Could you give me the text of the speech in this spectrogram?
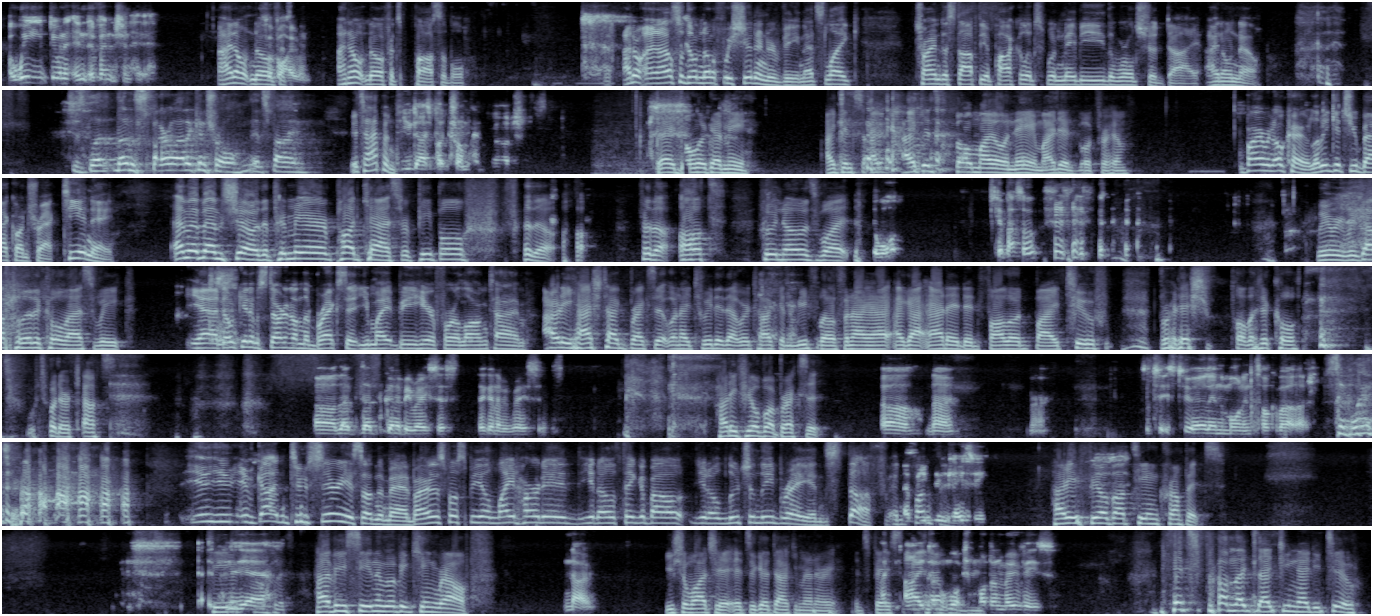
Are we doing an intervention here I don't know for if it's I don't know if it's possible. I don't I also don't know if we should intervene. That's like trying to stop the apocalypse when maybe the world should die. I don't know. Just let, let them spiral out of control. It's fine. It's happened. You guys put Trump in charge. Hey, don't look at me. I can I, I can spell my own name. I didn't vote for him. Byron, okay, let me get you back on track. TNA. MMM show, the premier podcast for people for the for the alt who knows what. What? ¿Qué pasó? We were we got political last week. Yeah, don't get him started on the Brexit. You might be here for a long time. I already hashtag Brexit when I tweeted that we're talking to Meatloaf, and I I got added and followed by two British political Twitter accounts. Oh, they're, they're going to be racist. They're going to be racist. How do you feel about Brexit? Oh, no. No. It's too, it's too early in the morning to talk about that. Simple answer. You, you you've gotten too serious on the man. But it's supposed to be a lighthearted, you know, thing about you know lucha libre and stuff and fun Casey. How do you feel about tea and crumpets? Tea Yeah. crumpets. Have you seen the movie King Ralph? No. You should watch it. It's a good documentary. It's based. on- I don't watch modern movies. It's from like 1992.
